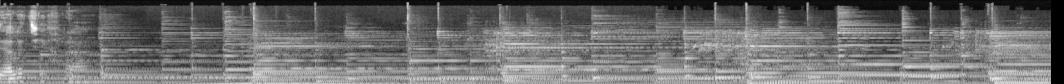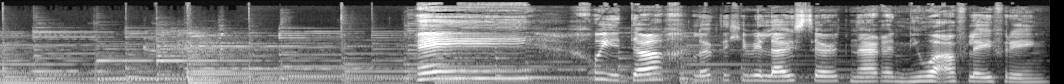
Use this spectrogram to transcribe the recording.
vertel het je graag. Hey, goeiedag. Leuk dat je weer luistert naar een nieuwe aflevering.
